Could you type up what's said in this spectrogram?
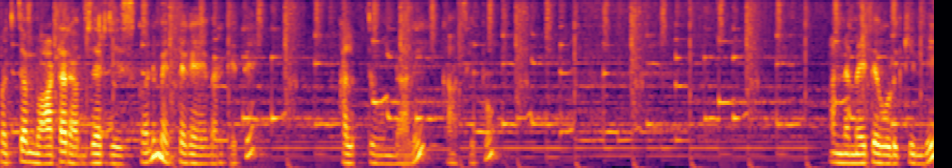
మొత్తం వాటర్ అబ్జర్వ్ చేసుకొని మెత్తగా అయ్యే వరకైతే కలుపుతూ ఉండాలి కాసేపు. అన్నం అయితే ఉడికింది.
